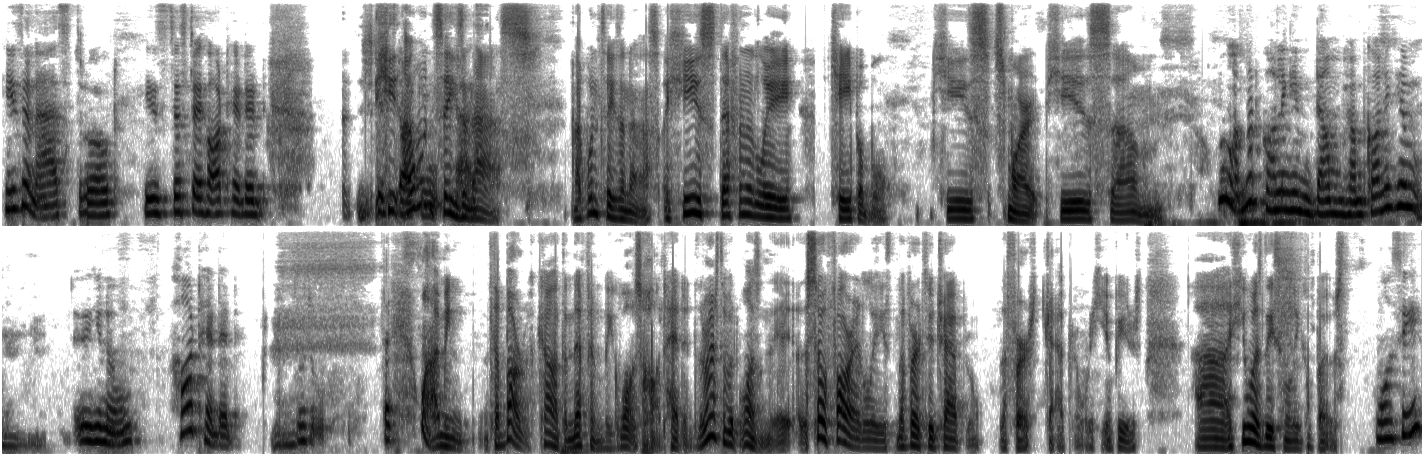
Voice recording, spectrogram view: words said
he's an ass throughout. He's just a hot-headed. He, I wouldn't say he's an ass. ass. I wouldn't say he's an ass. He's definitely capable. He's smart. He's um No, I'm not calling him dumb. I'm calling him, you know, hot-headed. That's Well, I mean, the Bard of Catan definitely was hot-headed. The rest of it wasn't. Uh, So far, at least, the first two chapter, the first chapter where he appears, uh, he was decently composed. was he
